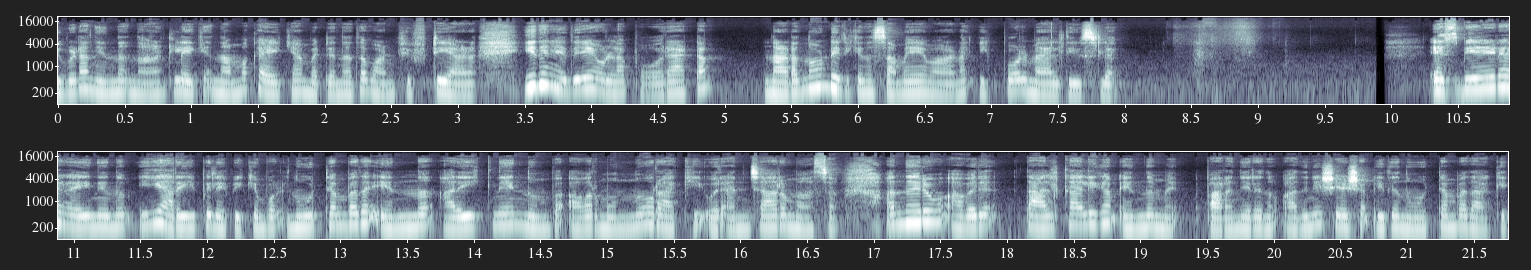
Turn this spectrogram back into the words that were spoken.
ഇവിടെ നിന്ന് നാട്ടിലേക്ക് നമുക്ക് അയക്കാൻ പറ്റുന്നത് വൺ ഫിഫ്റ്റിയാണ് ഇതിനെതിരെയുള്ള പോരാട്ടം നടന്നുകൊണ്ടിരിക്കുന്ന സമയമാണ് ഇപ്പോൾ മാൽദ്വീപ്സിൽ എസ് ബി ഐയുടെ കയ്യിൽ നിന്നും ഈ അറിയിപ്പ് ലഭിക്കുമ്പോൾ നൂറ്റമ്പത് എന്ന് അറിയിക്കുന്നതിന് മുമ്പ് അവർ മുന്നൂറാക്കി ഒരു അഞ്ചാറ് മാസം. അന്നേരവും അവർ താൽക്കാലികം എന്ന് പറഞ്ഞിരുന്നു. അതിനുശേഷം ഇത് നൂറ്റമ്പതാക്കി.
